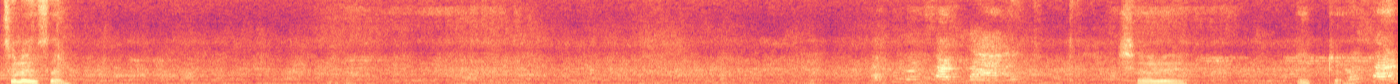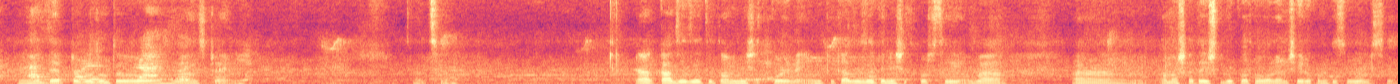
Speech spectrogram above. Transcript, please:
চলে গেছেন? সাড়ে একটা মানে দেড়টা পর্যন্ত লাঞ্চ টাইম আচ্ছা। না, কাজে যেতে তো আমি নিষেধ করি নাই। আমি কি কাজে যেতে নিষেধ করছি? বা আমার সাথে শুধু কথা বলেন, সেরকম কিছু বলছি?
